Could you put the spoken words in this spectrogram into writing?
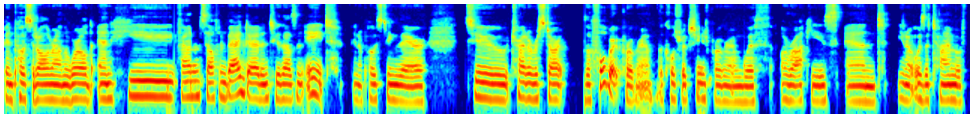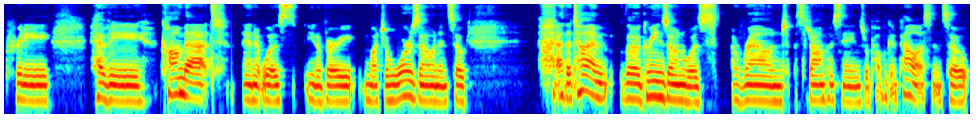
been posted all around the world. And he found himself in Baghdad in 2008 in a posting there to try to restart the Fulbright program, the cultural exchange program with Iraqis. And, you know, it was a time of pretty heavy combat and it was, you know, very much a war zone. And so at the time, the Green Zone was around Saddam Hussein's Republican Palace. And so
